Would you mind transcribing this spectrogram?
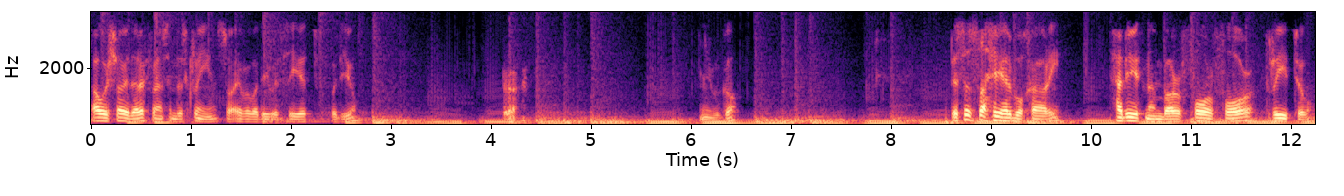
I will show you the reference in the screen so everybody will see it with you. Sure. Here we go. This is Sahih al-Bukhari, hadith number 4432,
